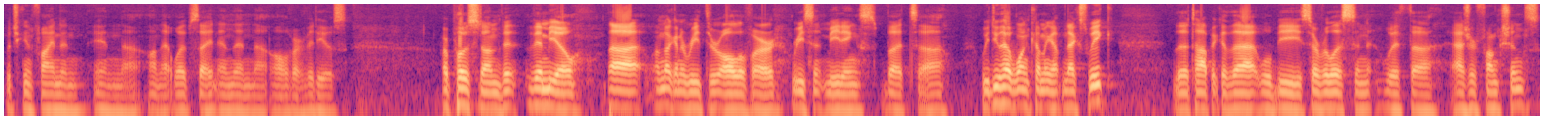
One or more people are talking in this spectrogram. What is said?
which you can find in, in, uh, on that website, and then uh, all of our videos are posted on Vimeo. Uh, I'm not going to read through all of our recent meetings, but uh, we do have one coming up next week. The topic of that will be serverless and with uh, Azure Functions.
